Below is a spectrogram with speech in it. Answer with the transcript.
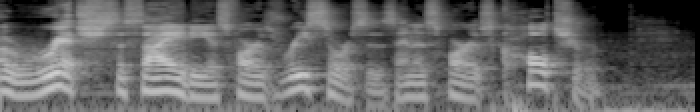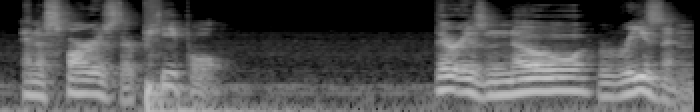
a rich society as far as resources and as far as culture and as far as their people. There is no reason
